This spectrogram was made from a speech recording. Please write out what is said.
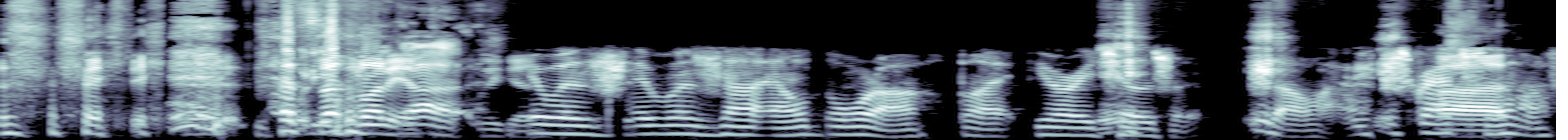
That's do so funny. it was it was uh, Eldora, but you already chose it, so I scratched Uh, it off.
